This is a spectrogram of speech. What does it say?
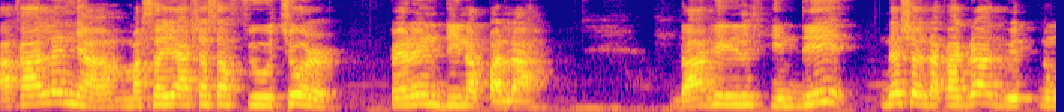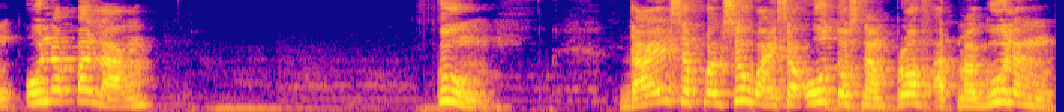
Akala niya masaya siya sa future, pero hindi na pala. Dahil hindi na siya nakagraduate nung una pa lang kung dahil sa pagsuway sa utos ng prof at magulang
